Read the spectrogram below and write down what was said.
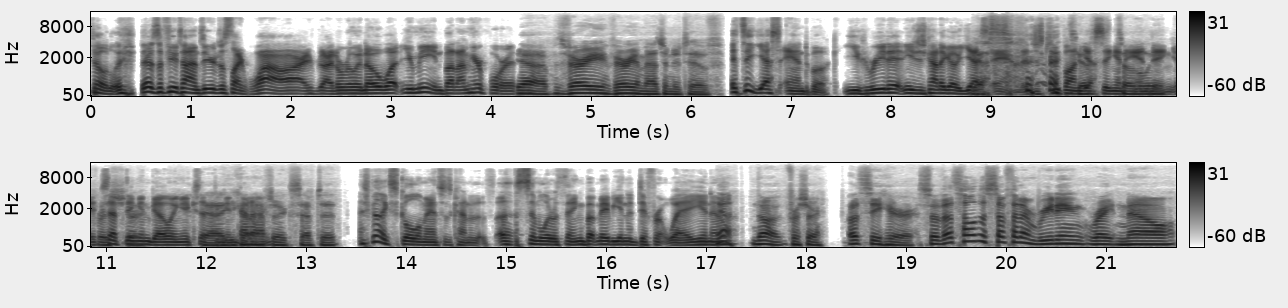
Totally. There's a few times that you're just like, wow, I, I don't really know what you mean, but I'm here for it. yeah it's very very imaginative It's a yes and book. You read it and you just kind of go yes, Yes. and and just keep on Yes, yesing and totally, ending, accepting sure. and going, accepting yeah you and kind of have to accept it I feel like Scolomancer is kind of a similar thing, but maybe in a different way, you know? Yeah, no, for sure. Let's see here. So that's all the stuff that I'm reading right now.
